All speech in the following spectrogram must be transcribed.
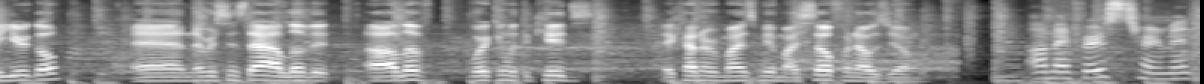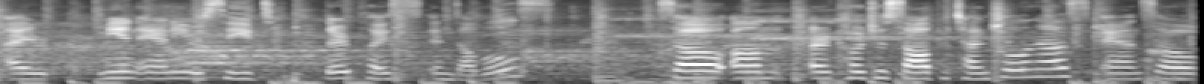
a year ago, and ever since that, I love it. I love working with the kids. It kind of reminds me of myself when I was young. On my first tournament, I, me and Annie received third place in doubles. So um, our coaches saw potential in us, and so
